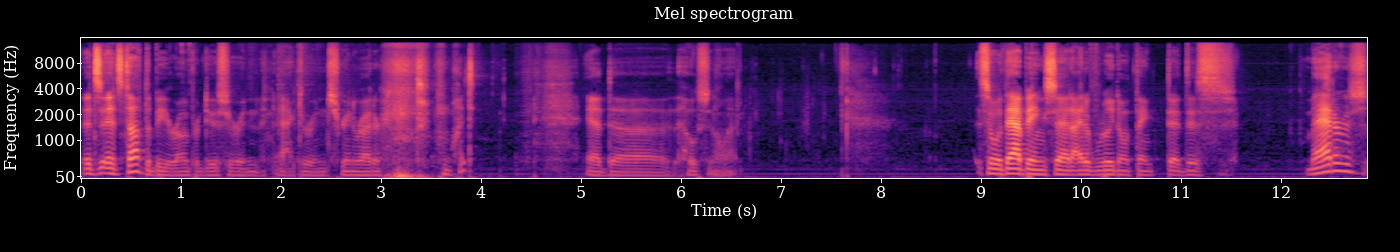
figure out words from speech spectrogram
It's it's tough to be your own producer and actor and screenwriter. what? And uh, host and all that. So with that being said, I really don't think that this matters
